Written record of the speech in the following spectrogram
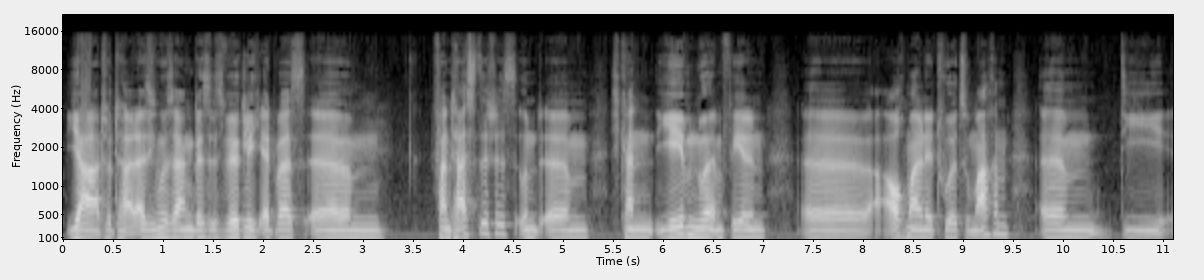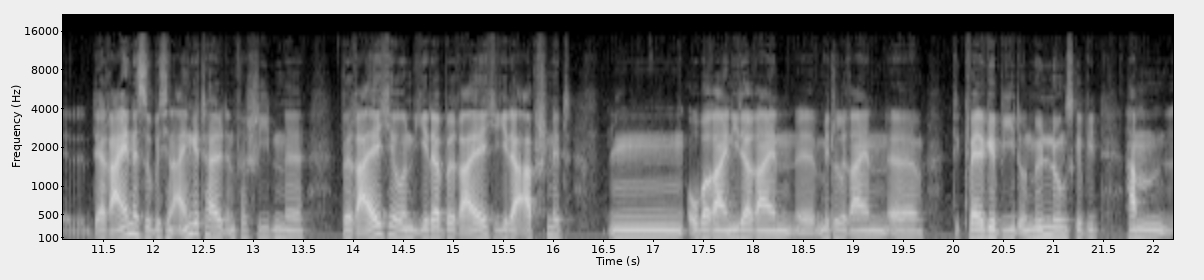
Ja, total. Also ich muss sagen, das ist wirklich etwas. Ähm Fantastisches und ähm, ich kann jedem nur empfehlen, äh, auch mal eine Tour zu machen. Ähm, die, der Rhein ist so ein bisschen eingeteilt in verschiedene Bereiche und jeder Bereich, jeder Abschnitt, mh, Oberrhein, Niederrhein, äh, Mittelrhein, äh, Quellgebiet und Mündungsgebiet, haben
